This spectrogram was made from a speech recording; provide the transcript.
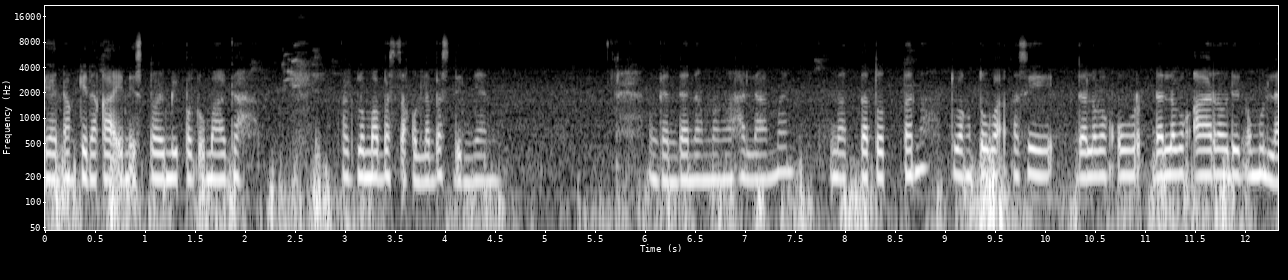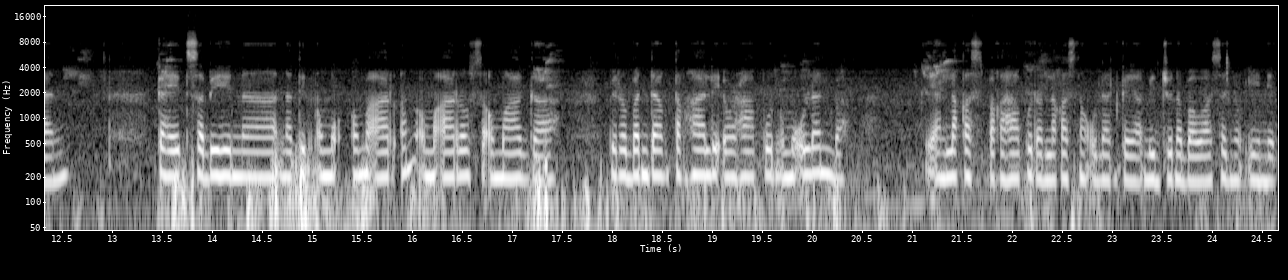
Yan ang kinakain ni Stormy pag umaga. Pag lumabas ako, labas din yan. Ang ganda ng mga halaman. Nat natut, ano, tuwang-tuwa kasi dalawang, or, dalawang araw din umulan. Kahit sabihin na natin um, umaar, ano, umaaraw sa umaga, pero bandang tanghali or hapon umuulan ba? Eh, ang lakas pa kahapon, ang lakas ng ulan kaya medyo nabawasan yung init.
